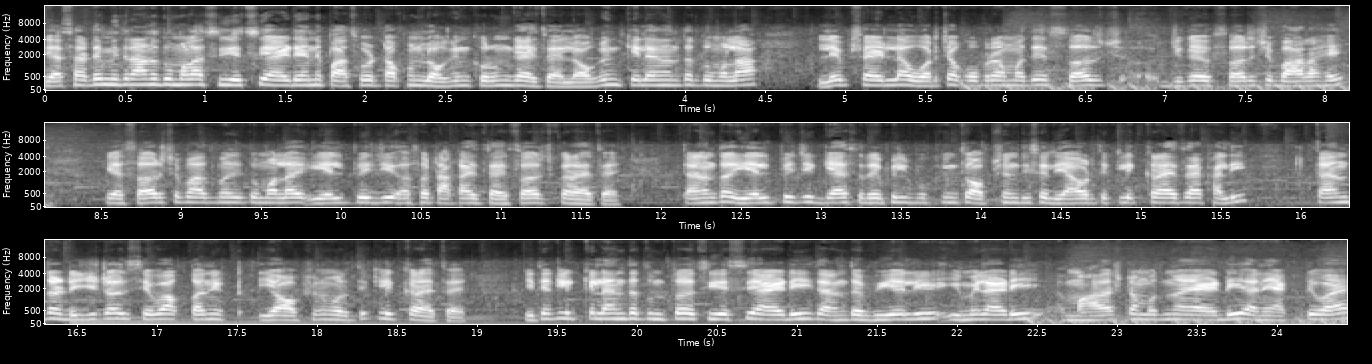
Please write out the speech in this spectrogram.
यासाठी मित्रांनो तुम्हाला C S C I D आणि पासवर्ड टाकून लॉग इन करून घ्यायचं आहे. लॉग इन केल्यानंतर तुम्हाला लेफ्ट साईडला वरच्या कोपऱ्यामध्ये सर्च जी काही सर्च बार आहे या सर्च बारमध्ये तुम्हाला एल पी जी असं टाकायचं आहे सर्च करायचं आहे. त्यानंतर L P G gas refill बुकिंगचं ऑप्शन दिसेल. यावरती क्लिक करायचं आहे खाली. त्यानंतर डिजिटल सेवा कनेक्ट या ऑप्शनवरती क्लिक करायचं आहे. इथे क्लिक केल्यानंतर तुमचं C S C I D त्यानंतर V L E email I D महाराष्ट्रामधून आय डी आणि ॲक्टिव्ह आहे.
